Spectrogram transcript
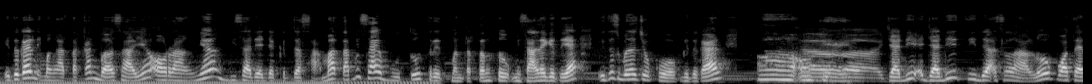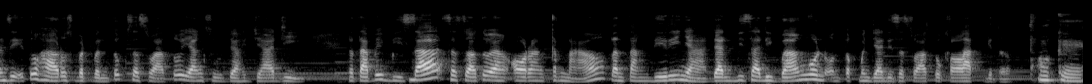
itu kan mengatakan bahwa saya orangnya bisa diajak kerja sama tapi saya butuh treatment tertentu misalnya gitu ya itu sebenarnya cukup gitu kan oh, oke okay. uh, jadi jadi tidak selalu potensi itu harus berbentuk sesuatu yang sudah jadi tetapi bisa sesuatu yang orang kenal tentang dirinya dan bisa dibangun untuk menjadi sesuatu kelak gitu. Oke,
